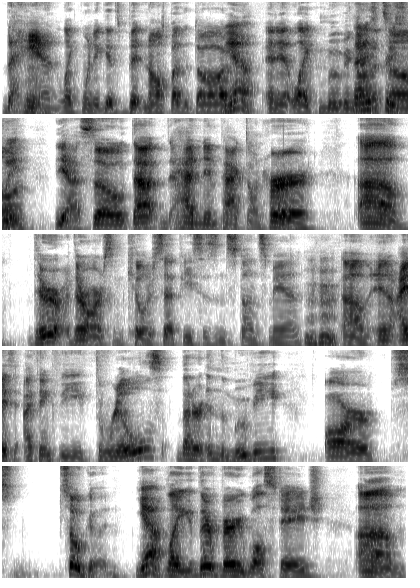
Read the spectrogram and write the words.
the hand, like when it gets bitten off by the dog, Yeah. and it like moving That on its own. sweet. Yeah, so that had an impact on her. Um, there there are some killer set pieces and stunts, man. Mm-hmm. Um, and I I think the thrills that are in the movie are s- so good. Yeah. Like they're very well staged. Um,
